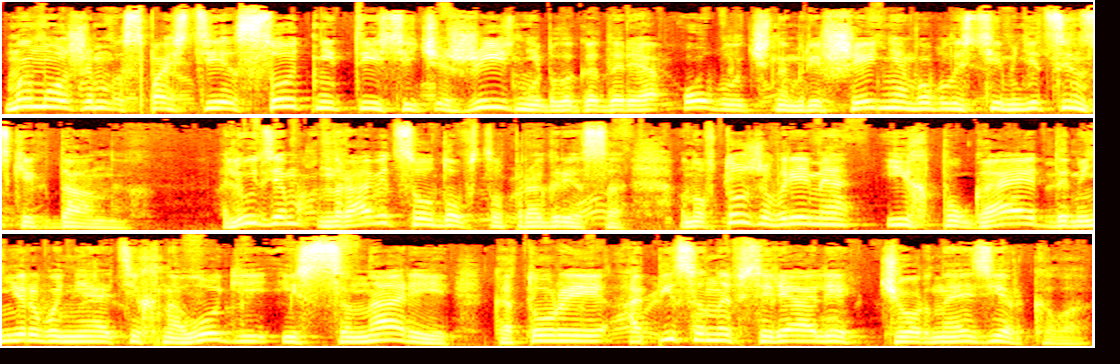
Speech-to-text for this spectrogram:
мы можем спасти сотни тысяч жизней благодаря облачным решениям в области медицинских данных. Людям нравится удобство прогресса, но в то же время их пугает доминирование технологий и сценарий, которые описаны в сериале «Черное зеркало».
